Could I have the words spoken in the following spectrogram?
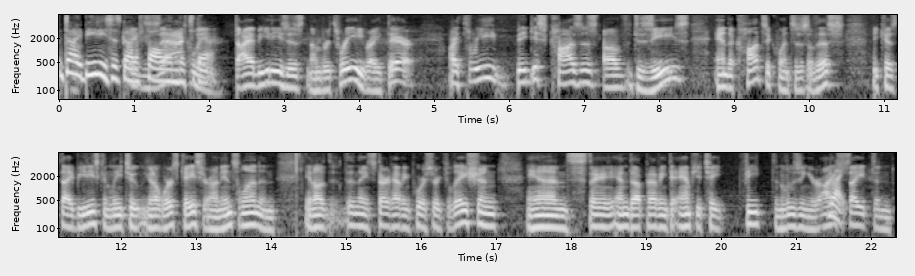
Diabetes has got to fall in there. Diabetes is number three right there. Our three biggest causes of disease and the consequences of this, because diabetes can lead to, you know, worst case, you're on insulin, and you know, th- then they start having poor circulation, and they end up having to amputate feet and losing your Right. eyesight, and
